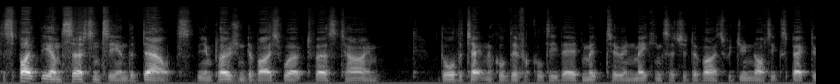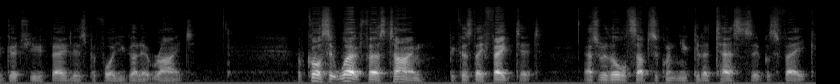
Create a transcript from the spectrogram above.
Despite the uncertainty and the doubts, the implosion device worked first time. With all the technical difficulty they admit to in making such a device, would you not expect a good few failures before you got it right? Of course it worked first time, because they faked it. As with all subsequent nuclear tests, it was fake.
